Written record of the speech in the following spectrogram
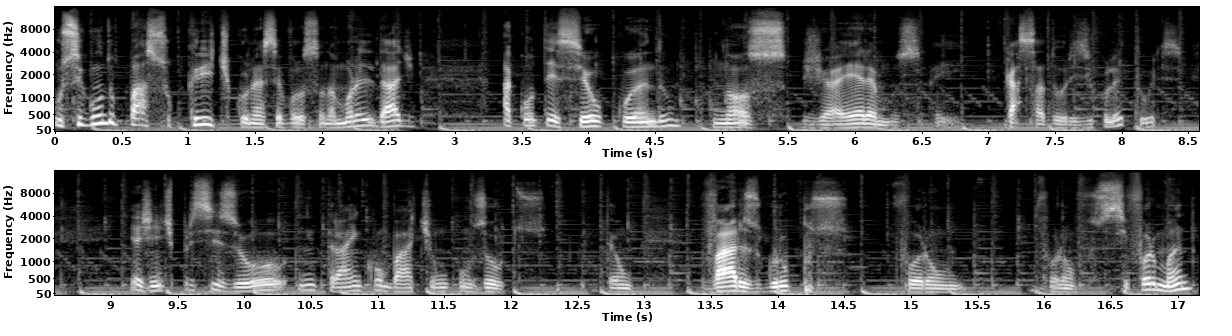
o segundo passo crítico nessa evolução da moralidade aconteceu quando nós já éramos aí, caçadores e coletores e a gente precisou entrar em combate um com os outros. Então, vários grupos foram, foram se formando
